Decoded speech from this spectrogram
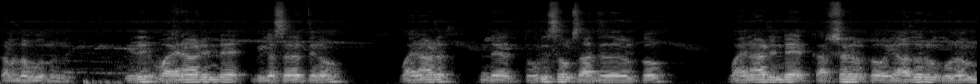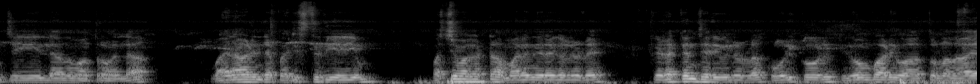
കടന്നു പോകുന്നത് ഇത് വയനാടിന്റെ വികസനത്തിനോ വയനാടിന്റെ ടൂറിസം സാധ്യതകൾക്കോ വയനാടിന്റെ കർഷകർക്കോ യാതൊരു ഗുണം ചെയ്യില്ല എന്ന് മാത്രമല്ല വയനാടിന്റെ പരിസ്ഥിതിയെയും പശ്ചിമഘട്ട മലനിരകളുടെ കിഴക്കൻ ചെരുവിലുള്ള കോഴിക്കോട് തിരുവമ്പാടി ഭാഗത്തുള്ളതായ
